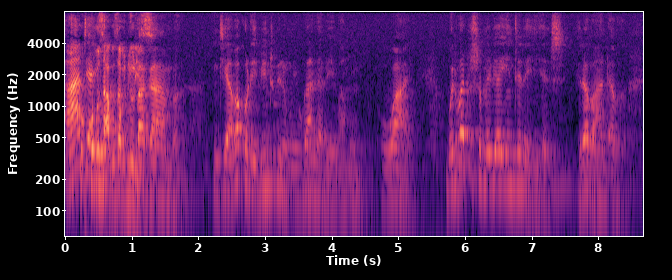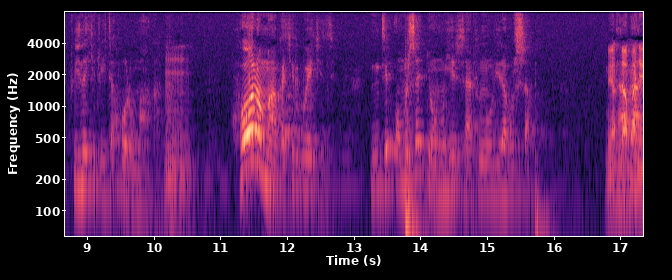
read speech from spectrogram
anti kubuzaabuza bujulizi. Bagamba nti abakola ebintu bino mu uganda be bamu. Why? Bwe tuba tusoma ebya intelligence era bandaba tulina kyetuyita holomark. Mm. holomark kiri bwekiti nti omusajja omuyizi atunuulira busa. Namanya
